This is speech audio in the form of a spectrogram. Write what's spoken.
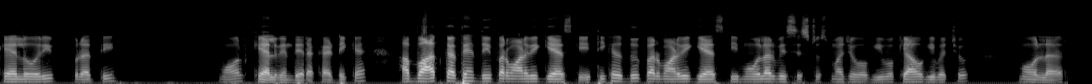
कैलोरी प्रति मोल कैलविन दे रखा है, ठीक है? अब बात करते हैं द्विपरमाणविक गैस की, ठीक है? द्विपरमाणविक गैस की मोलर विशिष्ट उष्मा जो होगी, वो क्या होगी बच्चों? मोलर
